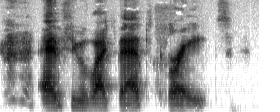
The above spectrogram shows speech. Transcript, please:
And she was like, that's great.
